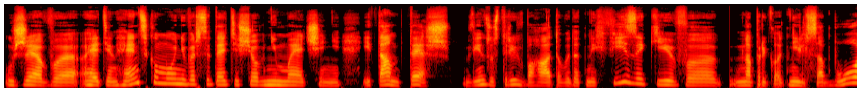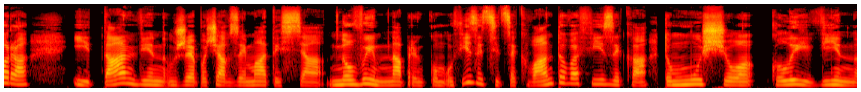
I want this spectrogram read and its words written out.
уже в Геттінгенському університеті, що в Німеччині, і там теж він зустрів багато видатних фізиків, е, наприклад, Нільса Бора, і там він вже почав займатися новим напрямком у фізиці це квантова фізика, тому що коли він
